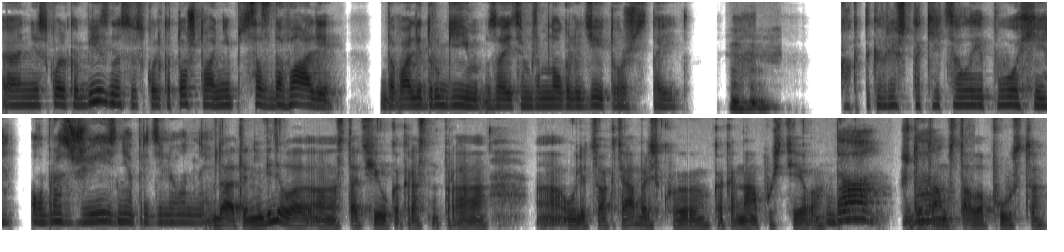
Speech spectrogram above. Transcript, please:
не сколько бизнесы, сколько то, что они создавали, давали другим. За этим же много людей тоже стоит. Мгм. Как ты говоришь, такие целые эпохи, образ жизни определенный. Да, ты не видела э, статью как раз про э, улицу Октябрьскую, как она опустела? Да, Что да. там стало пусто.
